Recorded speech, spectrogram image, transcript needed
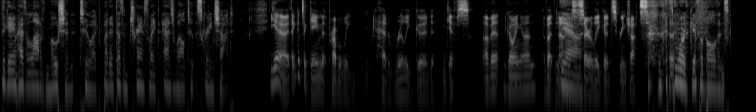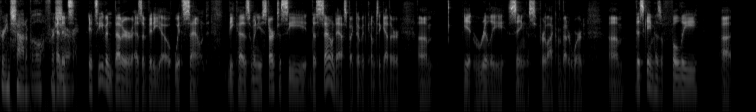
the game has a lot of motion to it but it doesn't translate as well to the screenshot. Yeah i think it's a game that probably had really good gifs of it going on but not yeah. necessarily good screenshots. It's more gifable than screenshotable for and sure. it's it's even better as a video with sound because when you start to see the sound aspect of it come together, um, it really sings, for lack of a better word. Um, this game has a fully uh,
